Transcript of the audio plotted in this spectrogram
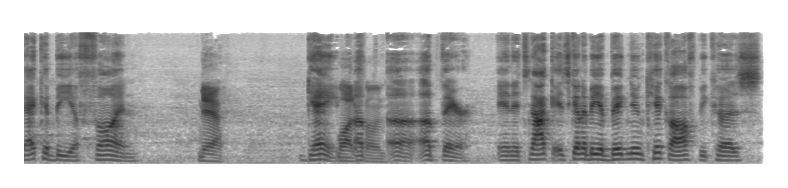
that could be a fun yeah game a lot of up, fun. Uh, up there, and it's not. It's going to be a big noon kickoff because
